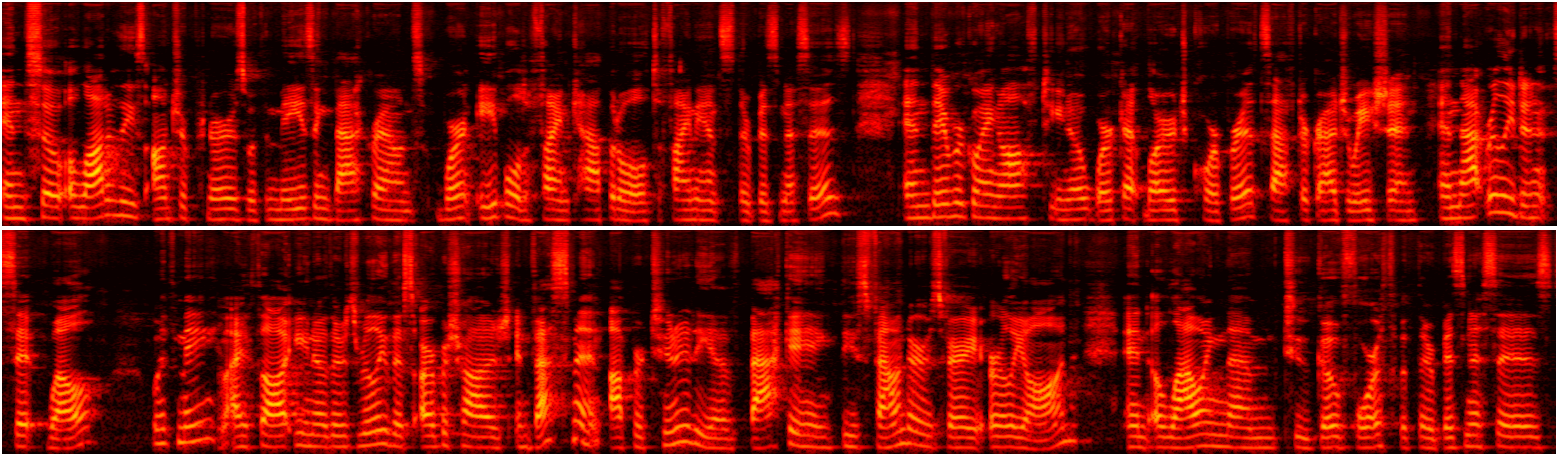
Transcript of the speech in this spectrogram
And so a lot of these entrepreneurs with amazing backgrounds weren't able to find capital to finance their businesses, and they were going off to, you know, work at large corporates after graduation, and that really didn't sit well with me. I thought, you know, there's really this arbitrage investment opportunity of backing these founders very early on and allowing them to go forth with their businesses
